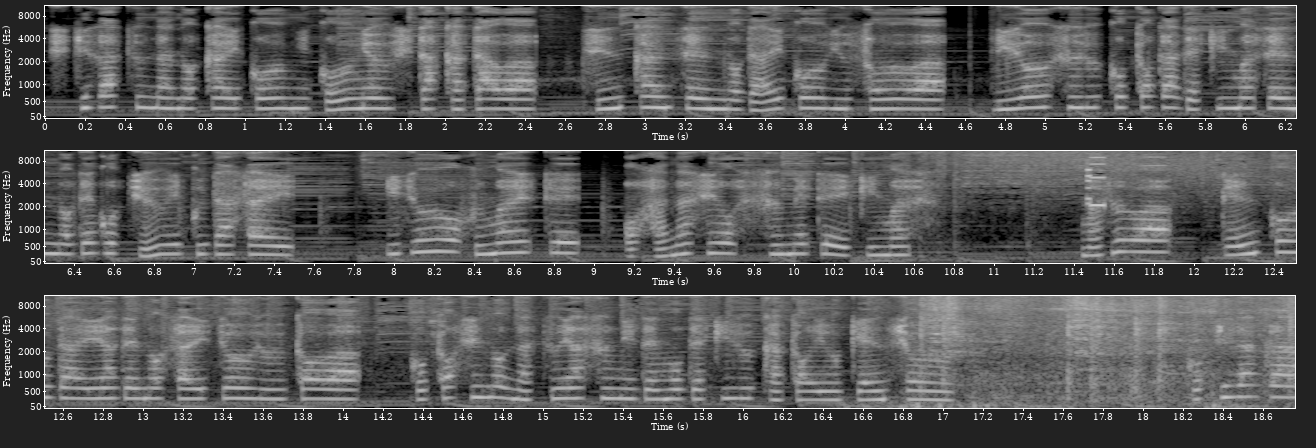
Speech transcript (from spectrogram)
7月7日以降に購入した方は、新幹線の代行輸送は、利用することができませんのでご注意ください。以上を踏まえて、お話を進めていきます。まずは、現行ダイヤでの最長ルートは、今年の夏休みでもできるかという検証。こちらが、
